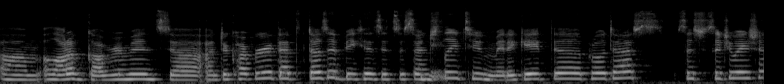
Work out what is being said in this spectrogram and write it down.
um, a lot of government uh, undercover that does it because it's essentially to mitigate the protests situation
